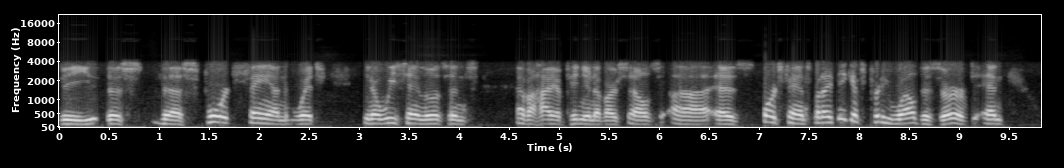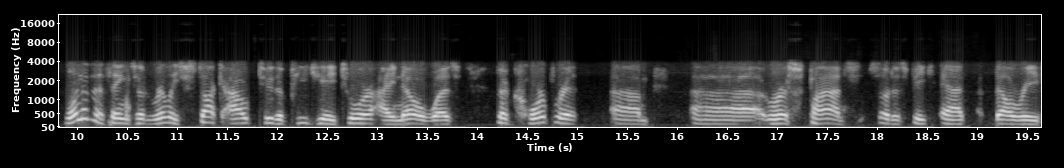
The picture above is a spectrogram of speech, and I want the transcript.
the the the sport fan, which you know we St. Louisans have a high opinion of ourselves uh, as sports fans, but I think it's pretty well deserved. And one of the things that really stuck out to the PGA Tour, I know, was the corporate um, uh, response, so to speak, at Bellerive.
